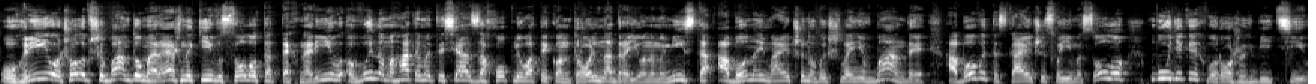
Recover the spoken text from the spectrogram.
У грі, очоливши банду мережників, соло та технарів, ви намагатиметеся захоплювати контроль над районами міста або наймаючи нових членів банди, або витискаючи своїми соло будь-яких ворожих бійців.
